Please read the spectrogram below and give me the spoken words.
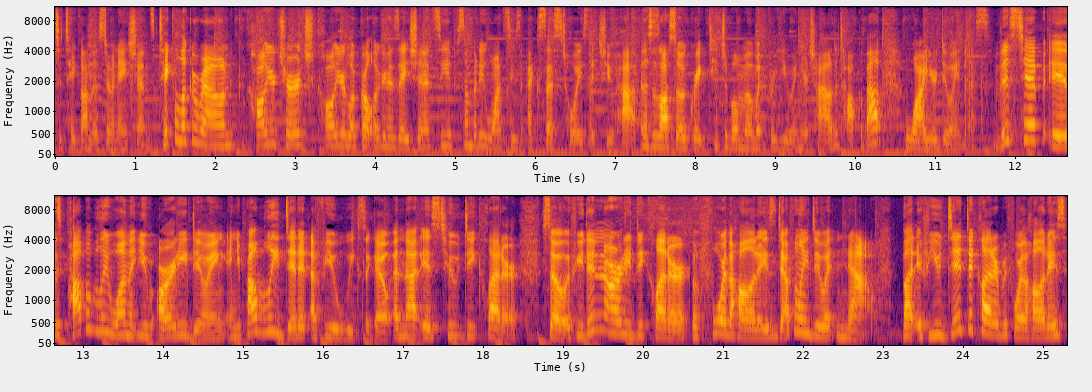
to take on those donations. Take a look around, call your church, call your local organization and see if somebody wants these excess toys that you have. And this is also a great teachable moment for you and your child to talk about why you're doing this. This tip is probably one that you're already doing and you probably did it a few weeks ago and that is to declutter. So if you didn't already declutter before the holidays, definitely do it now. But if you did declutter before the holidays,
